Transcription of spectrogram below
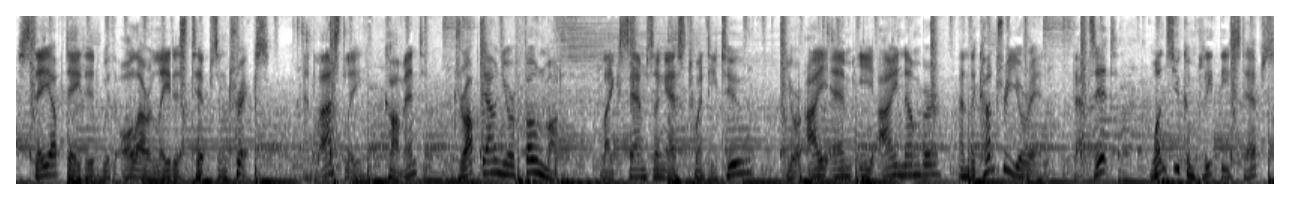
stay updated with all our latest tips and tricks, and lastly, comment, drop down your phone model, like Samsung S22, your IMEI number, and the country you're in. That's it. Once you complete these steps,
